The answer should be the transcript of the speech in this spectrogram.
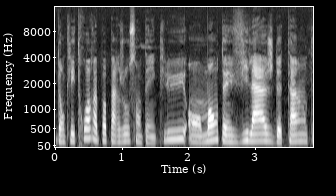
Donc, les trois repas par jour sont inclus. On monte un village de tentes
